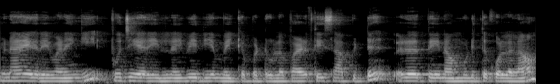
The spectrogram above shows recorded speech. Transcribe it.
விநாயகரை வணங்கி பூஜை அறையில் நைவேத்தியம் வைக்கப்பட்டுள்ள பழத்தை சாப்பிட்டு விரதத்தை நாம் முடித்து கொள்ளலாம்.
